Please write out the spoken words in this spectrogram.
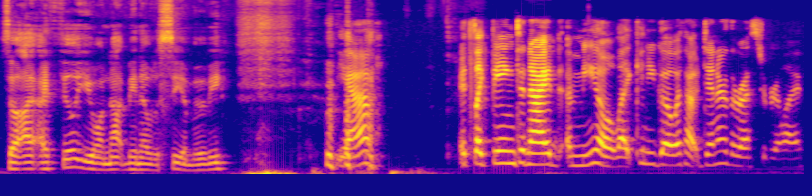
so I, I feel you on not being able to see a movie. Yeah. it's like being denied a meal. Like, can you go without dinner the rest of your life?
